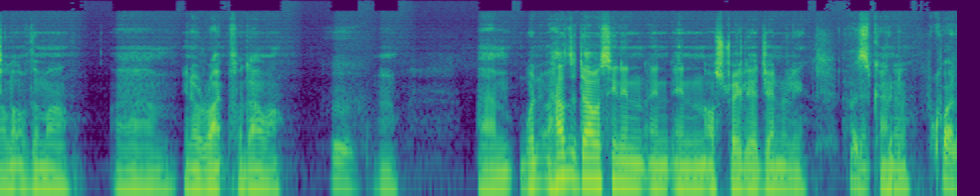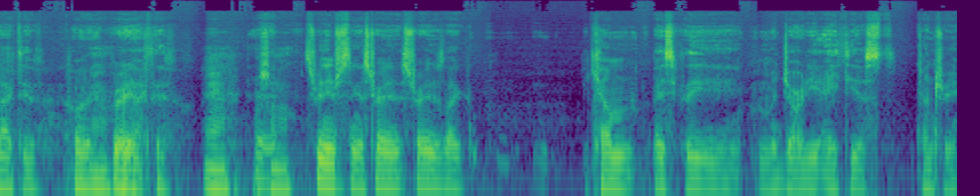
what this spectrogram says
a lot of them are um, you know ripe for dawah. Mm. Yeah. Um, when, how's the dawah scene in, in, in Australia generally? Is It's it kind of quite active, quite Yeah. very active. yeah, Yeah. It's really interesting. Australia, Australia's like become basically a majority atheist country,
